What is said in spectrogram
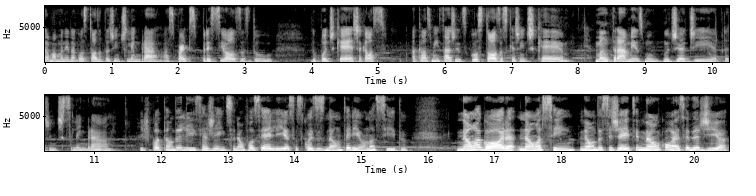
é uma maneira gostosa da gente lembrar as partes preciosas do, do podcast, aquelas, aquelas mensagens gostosas que a gente quer mantrar mesmo no dia a dia, para a gente se lembrar. E ficou tão delícia, gente. Se não fosse ali, essas coisas não teriam nascido. Não agora, não assim, não desse jeito e não com essa energia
